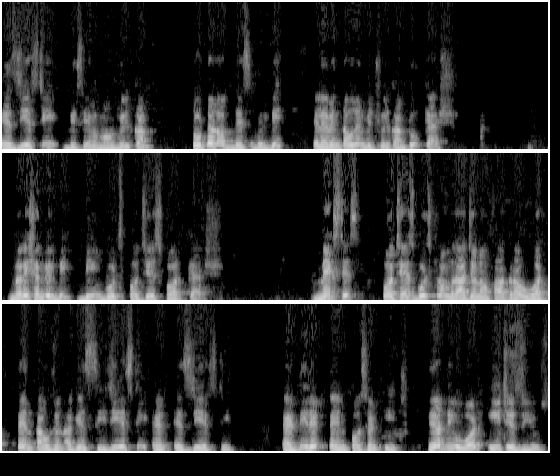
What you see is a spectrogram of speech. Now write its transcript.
SGST, the same amount will come. Total of this will be 11,000 which will come to cash. Narration will be being goods purchased for cash. Next is purchase goods from Rajan of Agra worth 10,000 against CGST and SGST at the rate 10% each. Here the word each is used.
